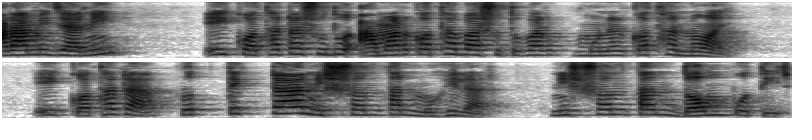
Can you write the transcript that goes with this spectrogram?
আর আমি জানি, এই কথাটা শুধু আমার কথা বা সুতোবার মনের কথা নয়। এই কথাটা প্রত্যেকটা নিঃসন্তান মহিলার, নিঃসন্তান দম্পতির,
